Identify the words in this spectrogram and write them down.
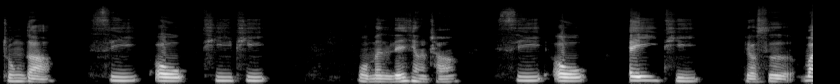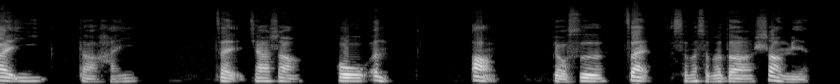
中的 c o t t，我们联想成 c o a t，表示外衣的含义，再加上 o n on 表示在什么什么的上面。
